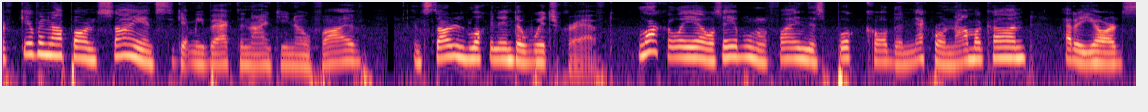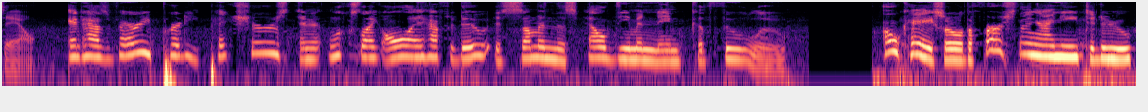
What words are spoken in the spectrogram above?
I've given up on science to get me back to 1905 and started looking into witchcraft. Luckily, I was able to find this book called the Necronomicon at a yard sale. It has very pretty pictures, and it looks like all I have to do is summon this hell demon named Cthulhu. Okay, so the first thing I need to do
